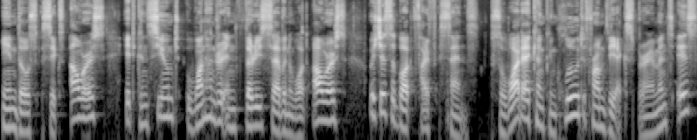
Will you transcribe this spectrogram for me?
In those 6 hours, it consumed 137 watt hours, which is about 5 cents. So what I can conclude from the experiment is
